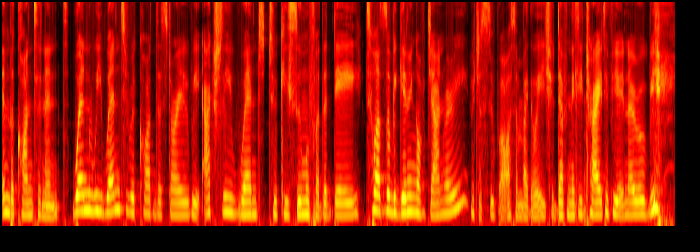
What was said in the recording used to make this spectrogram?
in the continent. When we went to record the story, we actually went to Kisumu for the day towards the beginning of January, which is super awesome, by the way. You should definitely try it if you're in Nairobi.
